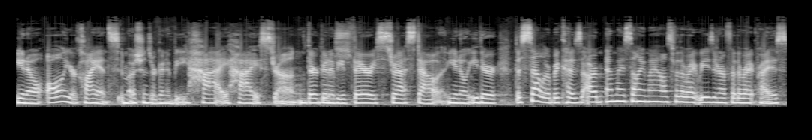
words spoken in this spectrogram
You know, all your clients' emotions are going to be high, high strung. They're going to Yes. be very stressed out. You know, either the seller because are, am I selling my house for the right reason or for the right price?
